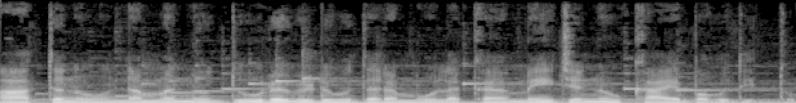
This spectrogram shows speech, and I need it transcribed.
ಆತನು ನಮ್ಮನ್ನು ದೂರವಿಡುವುದರ ಮೂಲಕ ಮೇಜನ್ನು ಕಾಯಬಹುದಿತ್ತು.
